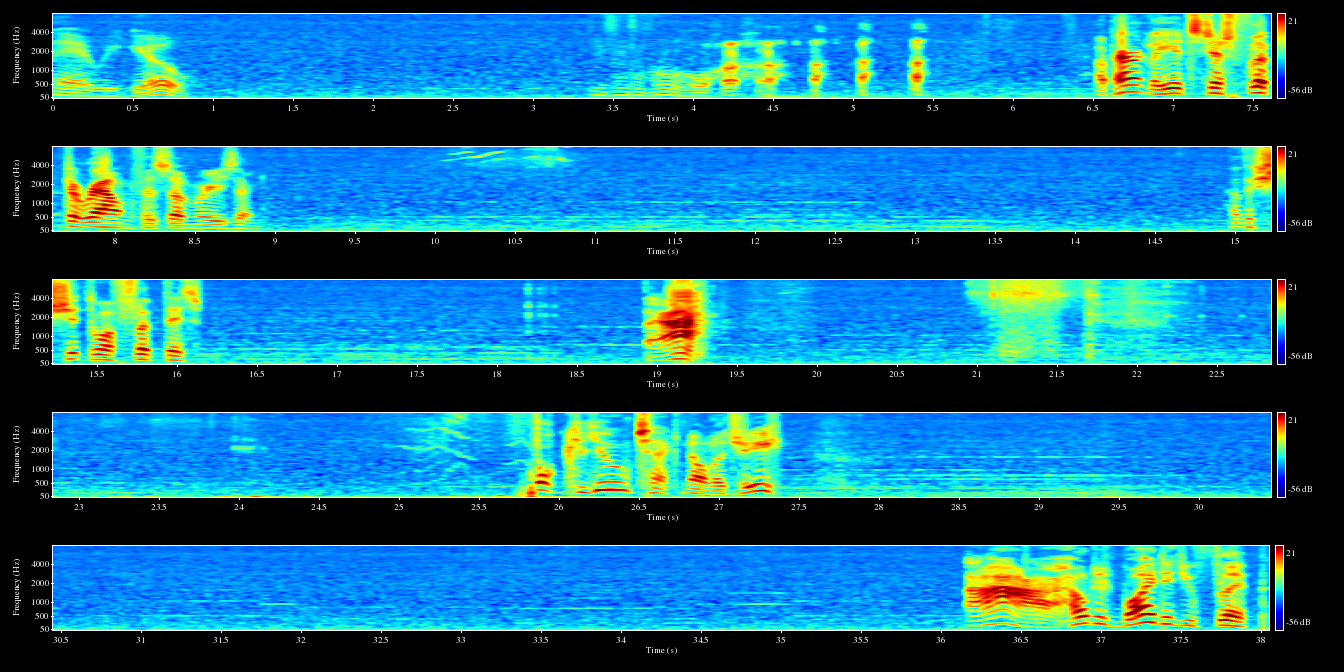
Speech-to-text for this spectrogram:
There we go. Apparently it's just flipped around for some reason. How the shit do I flip this? Ah! Fuck you, technology! How did- why did you flip?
